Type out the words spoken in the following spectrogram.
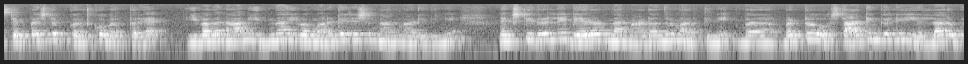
ಸ್ಟೆಪ್ ಬೈ ಸ್ಟೆಪ್ ಕಲ್ತ್ಕೊ ಬರ್ತಾರೆ. ಇವಾಗ ನಾನು ಇದನ್ನ ಇವಾಗ ಮಾನಿಟೈಸೇಷನ್ ನಾನು ಮಾಡಿದ್ದೀನಿ. ನೆಕ್ಸ್ಟ್ ಇದರಲ್ಲಿ ಬೇರೆಯವ್ರು ನಾನು ಮಾಡೋ ಅಂದರೂ ಮಾಡ್ತೀನಿ. ಬ ಬಟ್ ಸ್ಟಾರ್ಟಿಂಗಲ್ಲಿ ಎಲ್ಲರಿಗೂ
